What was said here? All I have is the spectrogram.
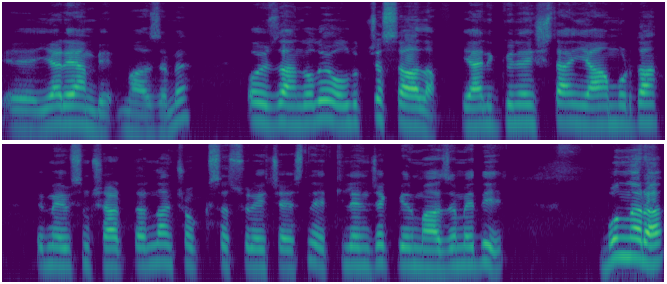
e, yarayan bir malzeme. O yüzden dolayı oldukça sağlam. Yani güneşten, yağmurdan ve mevsim şartlarından çok kısa süre içerisinde etkilenecek bir malzeme değil. Bunlara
